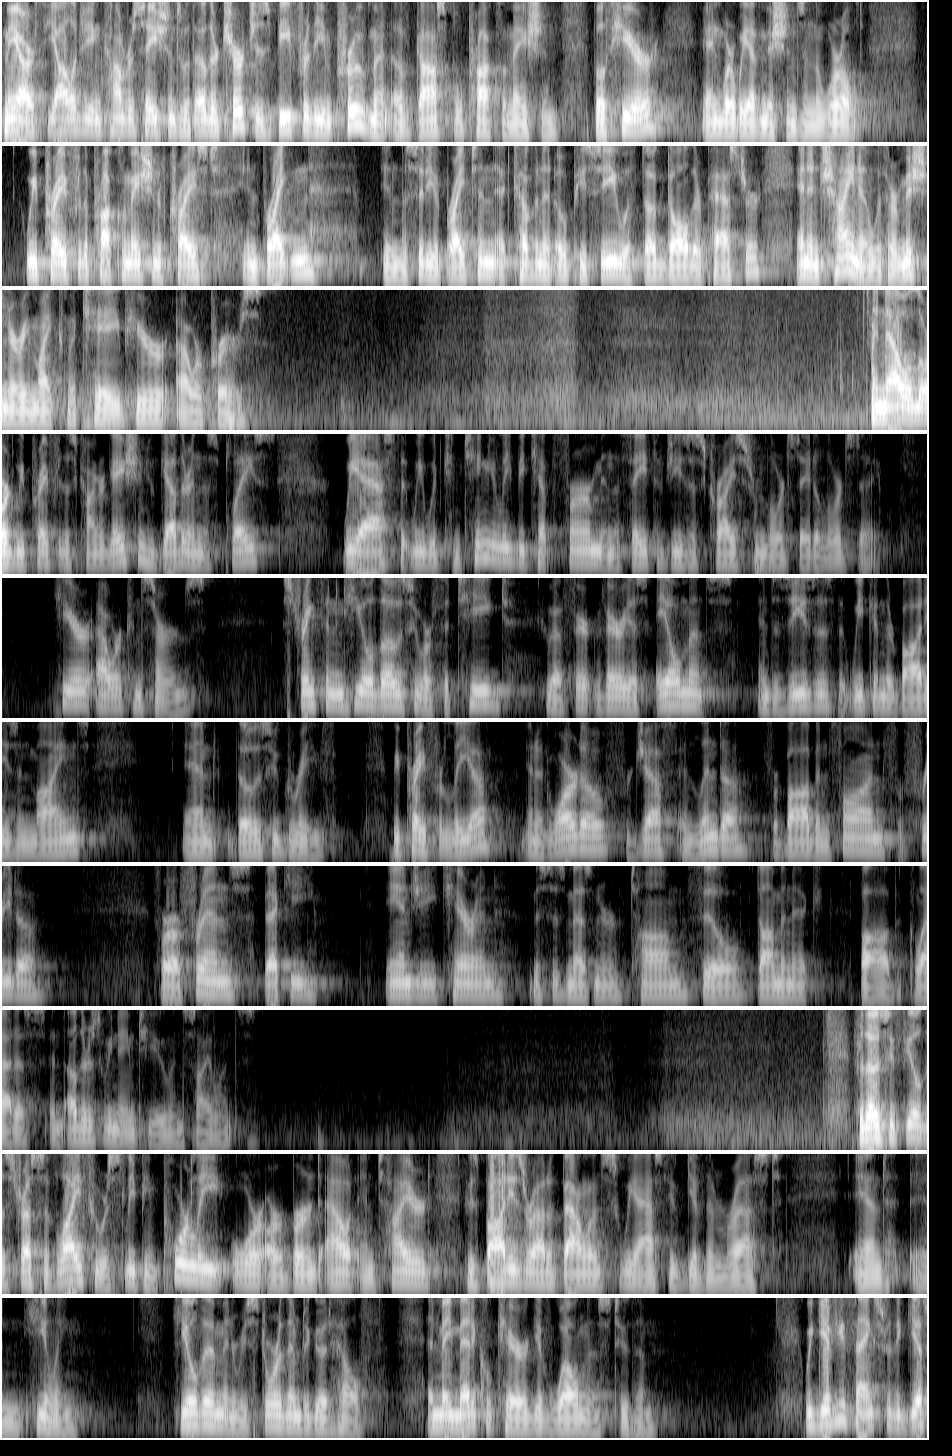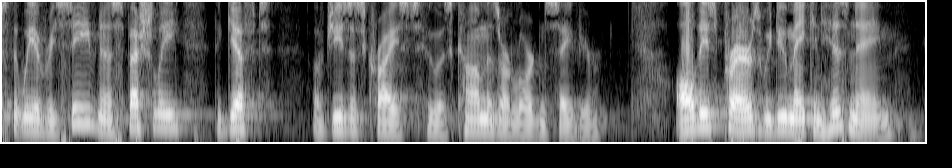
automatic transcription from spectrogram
May our theology and conversations with other churches be for the improvement of gospel proclamation, both here and where we have missions in the world. We pray for the proclamation of Christ in Brighton in the city of Brighton at Covenant OPC with Doug Dahl, their pastor, and in China with our missionary Mike McCabe. Hear our prayers. And now, O Lord, we pray for this congregation who gather in this place. We ask that we would continually be kept firm in the faith of Jesus Christ from Lord's Day to Lord's Day. Hear our concerns. Strengthen and heal those who are fatigued who have various ailments and diseases that weaken their bodies and minds, and those who grieve. We pray for Leah and Eduardo, for Jeff and Linda, for Bob and Fawn, for Frida, for our friends Becky, Angie, Karen, Mrs. Mesner, Tom, Phil, Dominic, Bob, Gladys, and others we name to you in silence. For those who feel the stress of life, who are sleeping poorly or are burned out and tired, whose bodies are out of balance, we ask you give them rest and, and healing. Heal them and restore them to good health, and may medical care give wellness to them. We give you thanks for the gifts that we have received, and especially the gift of Jesus Christ, who has come as our Lord and Savior. All these prayers we do make in His name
